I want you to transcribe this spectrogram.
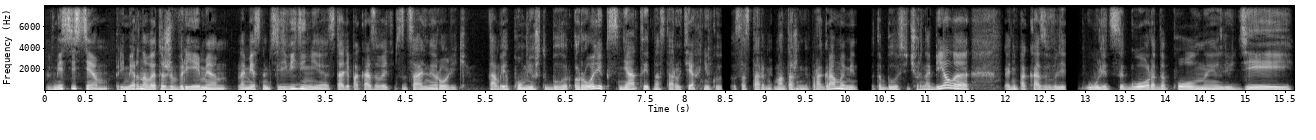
Вместе с тем, примерно в это же время на местном телевидении стали показывать социальные ролики. Там я помню, что был ролик, снятый на старую технику со старыми монтажными программами. Это было все черно-белое. Они показывали улицы города, полные людей,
